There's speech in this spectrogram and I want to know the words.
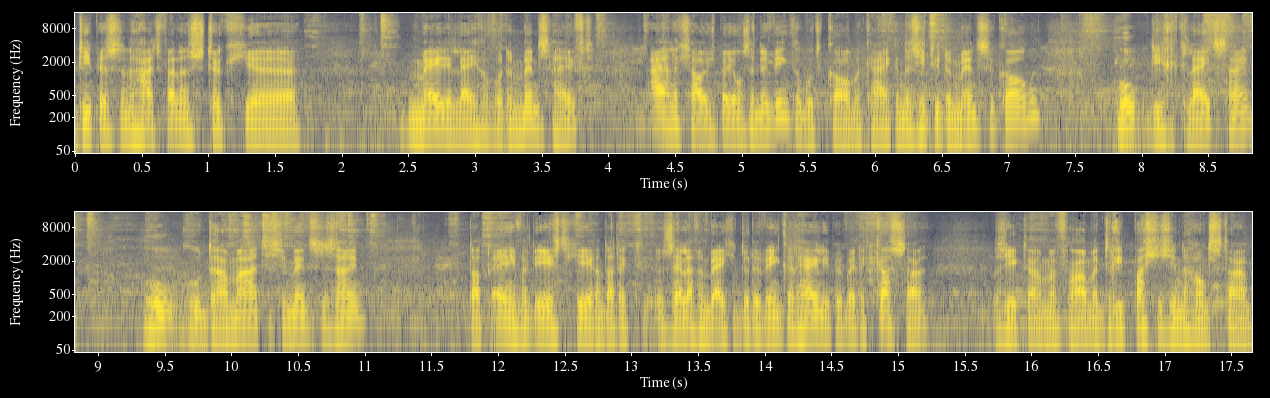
diep in zijn hart wel een stukje medeleven voor de mens heeft. Eigenlijk zou je bij ons in de winkel moeten komen kijken. Dan ziet u de mensen komen, hoe die gekleed zijn, hoe, hoe dramatische mensen zijn. Dat een van de eerste keren dat ik zelf een beetje door de winkel heen liep bij de kassa... dan zie ik daar een mevrouw met drie pasjes in de hand staan.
